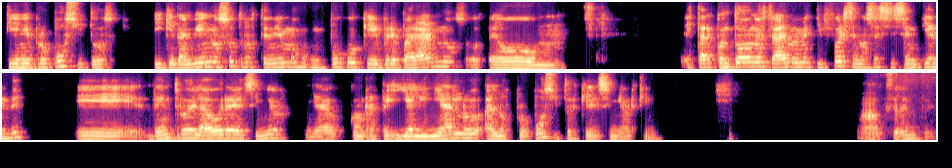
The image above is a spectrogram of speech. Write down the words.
tiene propósitos y que también nosotros tenemos un poco que prepararnos o, mm, estar con toda nuestra alma, mente y fuerza, no sé si se entiende, eh, dentro de la obra del Señor ya con y alinearlo a los propósitos que el Señor tiene. Wow, excelente.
